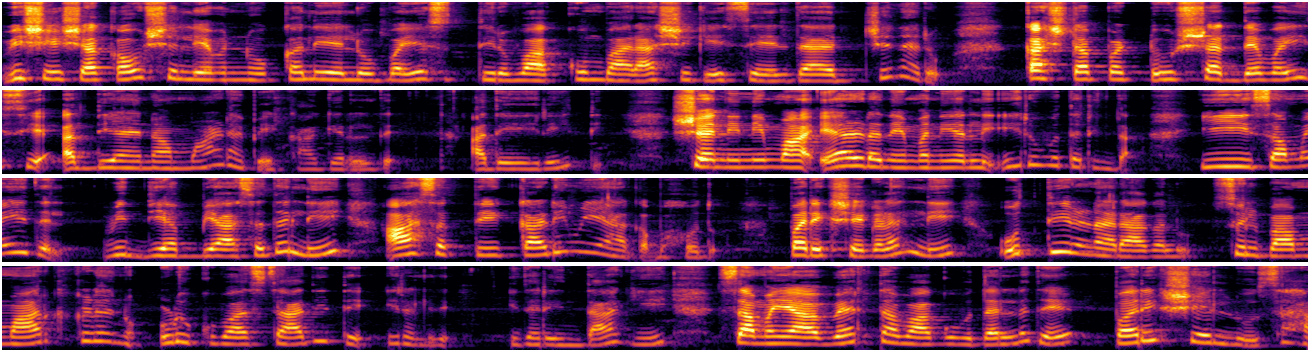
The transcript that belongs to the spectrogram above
ವಿಶೇಷ ಕೌಶಲ್ಯವನ್ನು ಕಲಿಯಲು ಬಯಸುತ್ತಿರುವ ಕುಂಭ ರಾಶಿಗೆ ಸೇರಿದ ಜನರು ಕಷ್ಟಪಟ್ಟು ಶ್ರದ್ಧೆ ವಹಿಸಿ ಅಧ್ಯಯನ ಮಾಡಬೇಕಾಗಿರಲಿದೆ. ಅದೇ ರೀತಿ ಶನಿ ನಿಮ್ಮ ಎರಡನೇ ಮನೆಯಲ್ಲಿ ಇರುವುದರಿಂದ ಈ ಸಮಯದಲ್ಲಿ ವಿದ್ಯಾಭ್ಯಾಸದಲ್ಲಿ ಆಸಕ್ತಿ ಕಡಿಮೆಯಾಗಬಹುದು. ಪರೀಕ್ಷೆಗಳಲ್ಲಿ ಉತ್ತೀರ್ಣರಾಗಲು ಸುಲಭ ಮಾರ್ಗಗಳನ್ನು ಹುಡುಕುವ ಸಾಧ್ಯತೆ ಇರಲಿದೆ. ಇದರಿಂದಾಗಿ ಸಮಯ ವ್ಯರ್ಥವಾಗುವುದಲ್ಲದೆ ಪರೀಕ್ಷೆಯಲ್ಲೂ ಸಹ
